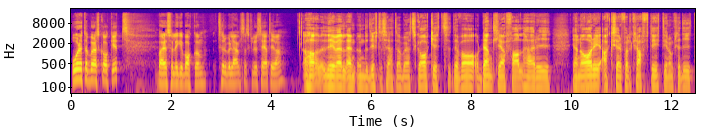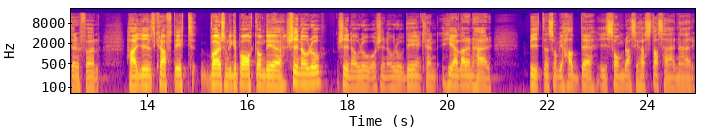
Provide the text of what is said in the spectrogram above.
Året har börjat skakigt. Vad är det som ligger bakom turbulensen skulle du säga Tiva? Ja, det är väl en underdrift att säga att det har börjat skakigt. Det var ordentliga fall här i januari. Aktier föll kraftigt, genom krediter föll high yield kraftigt. Vad är det som ligger bakom det? Kina-oro, Kina-oro och Kina-oro. Det är egentligen hela den här biten som vi hade i somras i höstas här när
